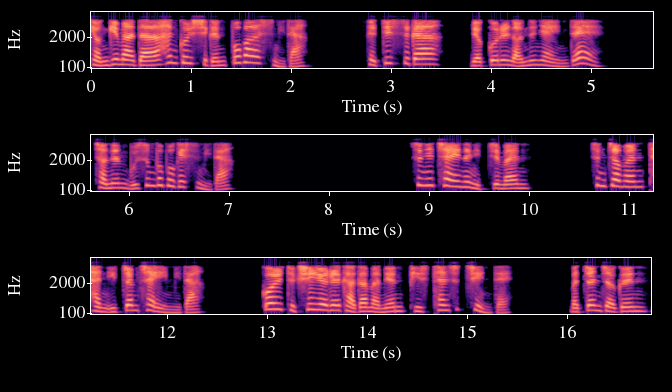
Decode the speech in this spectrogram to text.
경기마다 한 골씩은 뽑아왔습니다. 베티스가 몇 골을 넣느냐인데 저는 무승부 보겠습니다. 순위 차이는 있지만 승점은 단 2점 차이입니다. 골 득실률을 가감하면 비슷한 수치인데 맞전적은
